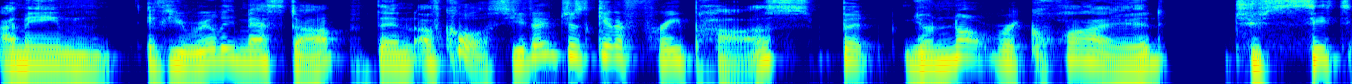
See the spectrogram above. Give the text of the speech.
I mean, if you really messed up, then of course you don't just get a free pass, but you're not required to sit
